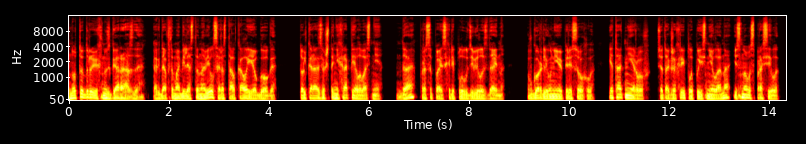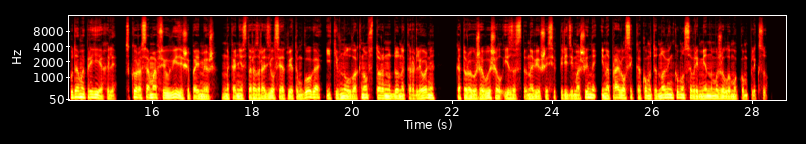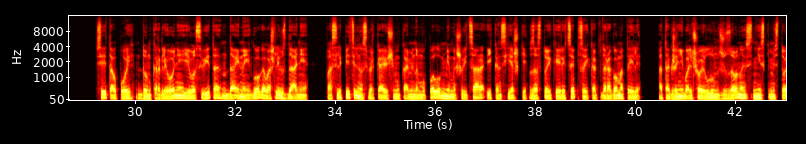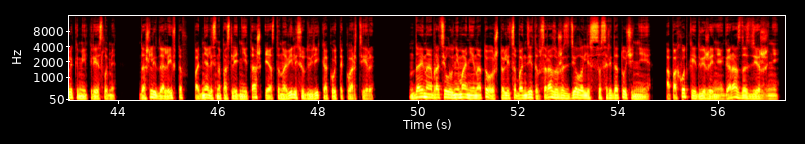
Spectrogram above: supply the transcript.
«Ну ты дрыхнуть гораздо», когда автомобиль остановился, растолкал ее Гога. «Только разве что не храпела во сне». «Да?» – просыпаясь хрипло, удивилась Дайна. В горле у нее пересохло. «Это от нервов», – все так же хрипло пояснила она и снова спросила. «Куда мы приехали?» «Скоро сама все увидишь и поймешь». Наконец-то разродился ответом Гога и кивнул в окно в сторону Дона Корлеоне, который уже вышел из остановившейся впереди машины и направился к какому-то новенькому современному жилому комплексу. Всей толпой Дон Корлеоне, его свита, Дайна и Гога вошли в здание, по ослепительно сверкающему каменному полу мимо швейцара и консьержки за стойкой рецепции, как в дорогом отеле, а также небольшой лунж-зоны с низкими столиками и креслами. Дошли до лифтов, поднялись на последний этаж и остановились у двери какой-то квартиры. Дайна обратила внимание на то, что лица бандитов сразу же сделались сосредоточеннее, а походка и движение гораздо сдержанней.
